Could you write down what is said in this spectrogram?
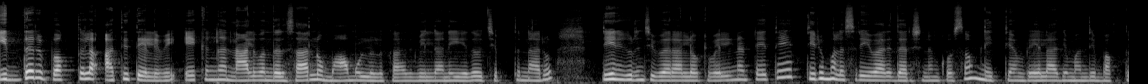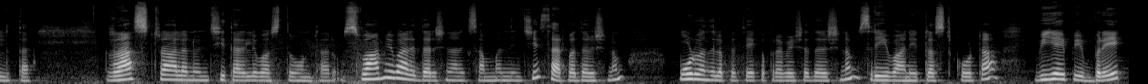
ఇద్దరు భక్తుల అతి తెలివి ఏకంగా నాలుగు వందల సార్లు మామూలు కాదు వీళ్ళని ఏదో చెప్తున్నారు. దీని గురించి వివరాల్లోకి వెళ్ళినట్టయితే తిరుమల శ్రీవారి దర్శనం కోసం నిత్యం వేలాది మంది భక్తులు త రాష్ట్రాల నుంచి తరలి వస్తూ ఉంటారు. స్వామివారి దర్శనానికి సంబంధించి సర్వదర్శనం మూడు వందల ప్రత్యేక ప్రవేశ దర్శనం Srivani trust quota VIP break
